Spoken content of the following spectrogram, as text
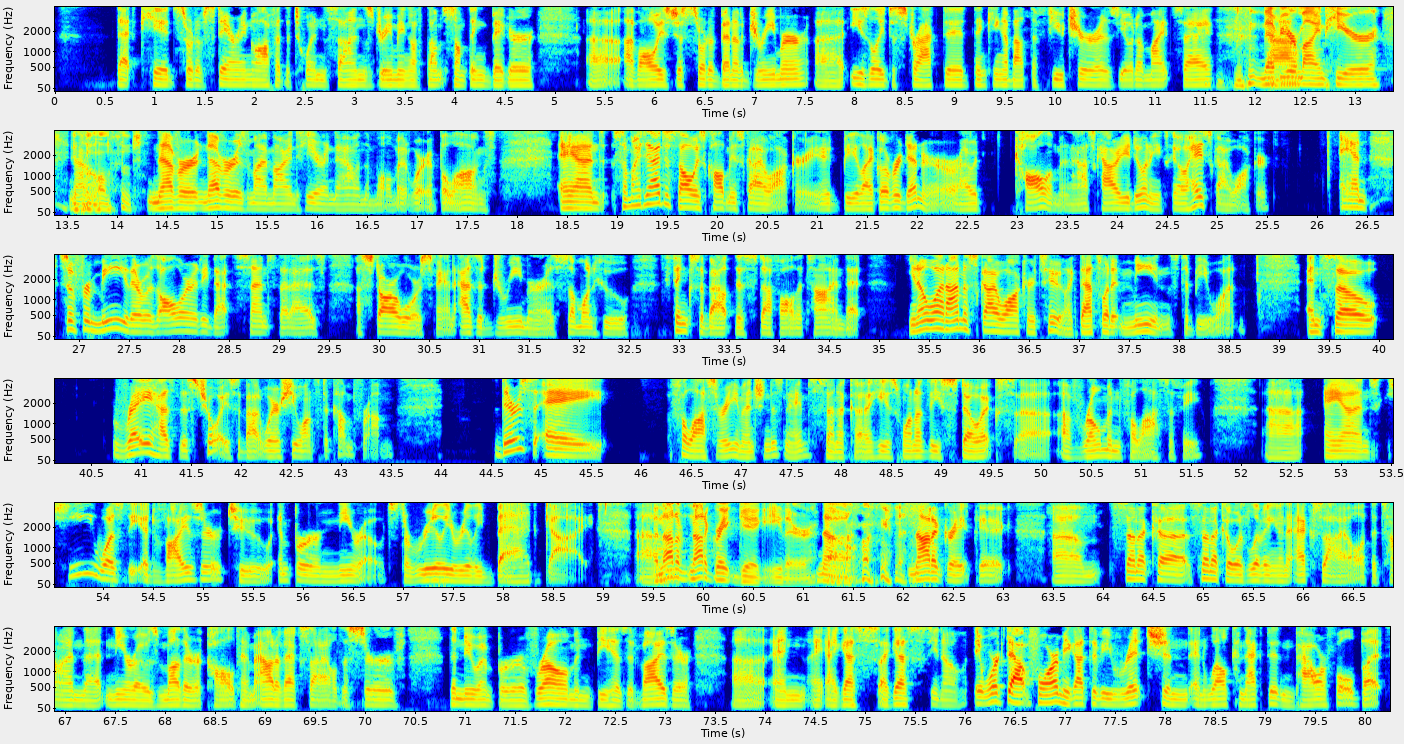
that kid sort of staring off at the twin suns, dreaming of th- something bigger. Uh, I've always just sort of been a dreamer, uh, easily distracted, thinking about the future, as Yoda might say. never um, your mind here in no, the moment. Never, never is my mind here and now in the moment where it belongs. And so my dad just always called me Skywalker. It'd be like over dinner, or I would call him and ask, How are you doing? He'd go, Hey, Skywalker. And so for me, there was already that sense that as a Star Wars fan, as a dreamer, as someone who thinks about this stuff all the time, that you know what? I'm a Skywalker too. Like that's what it means to be one. And so Rey has this choice about where she wants to come from. There's a philosopher, you mentioned his name, Seneca. He's one of the Stoics uh, of Roman philosophy. Uh, and he was the advisor to Emperor Nero, just a really, really bad guy. Um, and not a not a great gig either. No, uh, not a great gig. Um, Seneca Seneca was living in exile at the time that Nero's mother called him out of exile to serve the new emperor of Rome and be his advisor. Uh, and I, I, guess I guess you know it worked out for him. He got to be rich and and well connected and powerful, but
